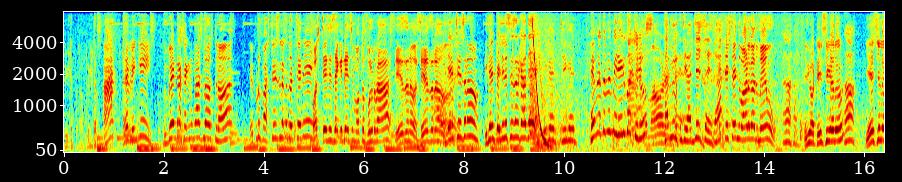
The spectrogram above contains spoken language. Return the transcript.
బిల్డప్ రా బిల్డప్ ఆ? అరే వెంకీ నువ్వేంట్రా సెకండ్ క్లాస్లో వస్తున్నావు? ఎప్పుడు ఫస్ట్ ఏజ్లో కదా వచ్చేది? ఫస్ట్ ఏసీ సెకండ్ ఏసీ మొత్తం ఫుల్ రా. సీజన్ సీజన్ ఇదేం సీజన్ ఇదేం పెళ్ళిన సీజన్ కాదే. టికెట్ టికెట్ ఏం లేదు మీరు ఇడికి వచ్చారు? తమ్మి మంచిగా అడ్జస్ట్ అయ్యారా? అడ్జస్ట్ అయింది వాళ్ళు కాదు మేము. ఇదిగో టీసీ గారు. ఏసీలో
